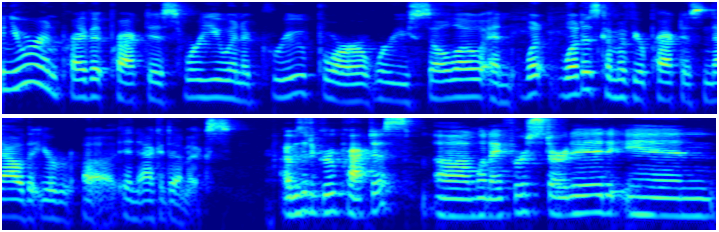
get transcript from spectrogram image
When you were in private practice, were you in a group or were you solo? And what, what has come of your practice now that you're uh, in academics? I was at a group practice. Um, when I first started in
